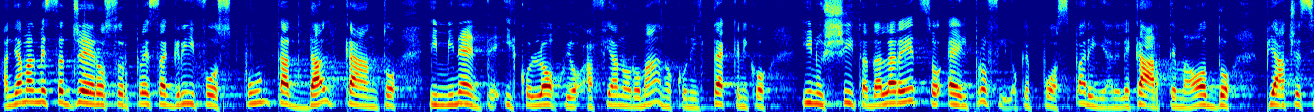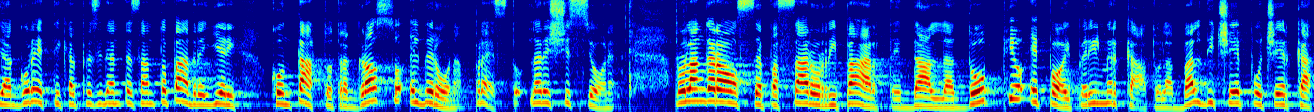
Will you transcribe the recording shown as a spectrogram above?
Andiamo al messaggero, sorpresa Grifo spunta dal canto, imminente il colloquio a Fiano Romano con il tecnico in uscita dall'Arezzo, è il profilo che può sparigliare le carte, ma Oddo piace sia a Goretti che al presidente presidente Santo Padre, ieri contatto tra Grosso e il Verona, presto la rescissione. Roland Garros, Passaro riparte dal doppio e poi per il mercato la Val di Ceppo cerca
